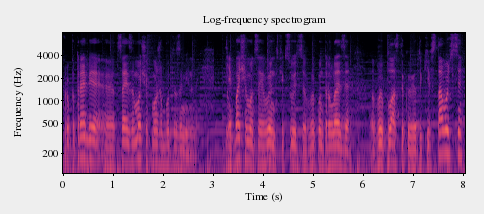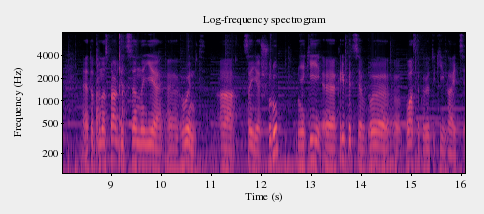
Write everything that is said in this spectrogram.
при потребі е, цей замочок може бути замінений. Як бачимо, цей гвинт фіксується в контрлезі в пластиковій такій вставочці. Е, Тобто, насправді це не є гвинт, а це є шуруп, який кріпиться в пластиковій такій гайці.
